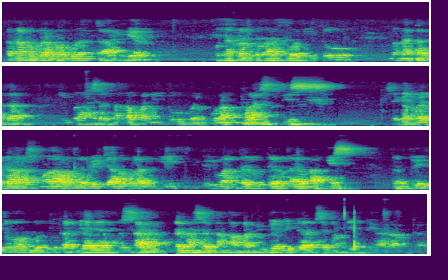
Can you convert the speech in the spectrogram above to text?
karena beberapa bulan terakhir pengaduan-pengaduan itu mengatakan jumlah hasil tangkapan itu berkurang drastis sehingga mereka harus melaut lebih jauh lagi di luar teluk-teluk air Kamis tentu itu membutuhkan biaya yang besar dan hasil tangkapan juga tidak seperti yang diharapkan.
